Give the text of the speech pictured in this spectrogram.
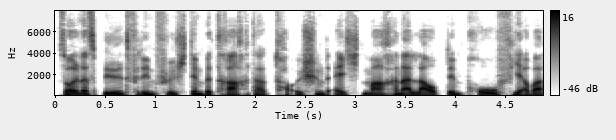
soll das Bild für den flüchtigen Betrachter täuschend echt machen, erlaubt dem Profi aber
